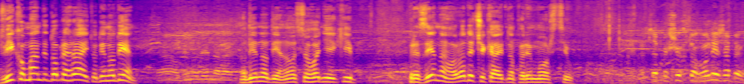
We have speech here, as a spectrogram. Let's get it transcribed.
Дві команди добре грають, один-один. Один-один наразі. Один-один. Ось сьогодні які призи, нагороди чекають на переможців. Запиши, хто голи забив,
